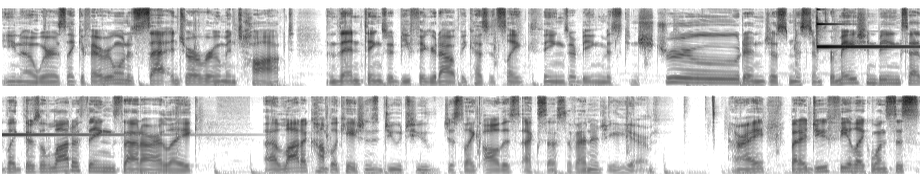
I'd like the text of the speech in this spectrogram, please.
you know? Whereas like if everyone was sat into a room and talked then things would be figured out because it's like things are being misconstrued and just misinformation being said. Like there's a lot of things that are like a lot of complications due to just like all this excess of energy here. All right? But i do feel like once this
